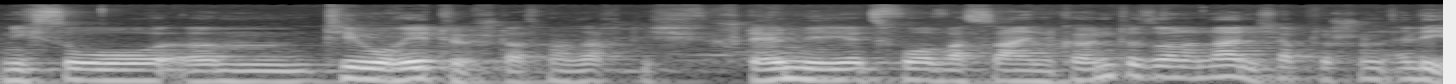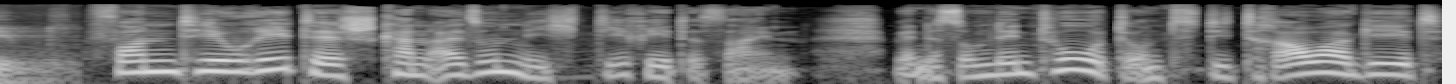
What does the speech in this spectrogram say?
nicht so ähm, theoretisch, dass man sagt, ich stelle mir jetzt vor, was sein könnte, sondern nein, ich habe das schon erlebt. Von theoretisch kann also nicht die Rede sein. Wenn es um den Tod und die Trauer geht,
